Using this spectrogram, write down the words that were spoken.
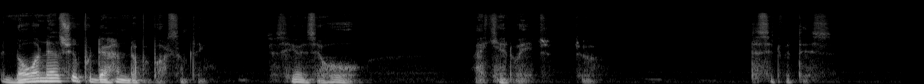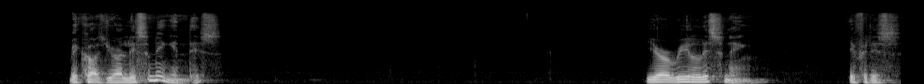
no one else should put their hand up about something. Just hear and say, oh, I can't wait to, sit with this. Because you are listening in this. You're real listening if it is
